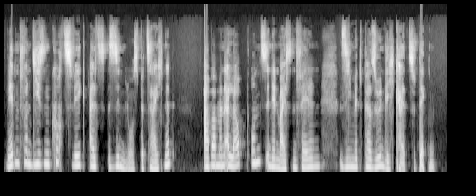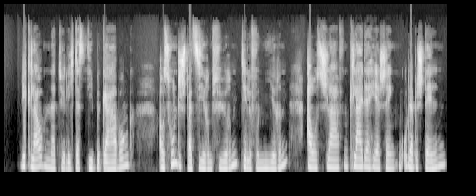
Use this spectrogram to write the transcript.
werden von diesen kurzweg als sinnlos bezeichnet, aber man erlaubt uns in den meisten Fällen, sie mit Persönlichkeit zu decken. Wir glauben natürlich, dass die Begabung aus Hundespazieren führen, telefonieren, ausschlafen, Kleider herschenken oder bestellen,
